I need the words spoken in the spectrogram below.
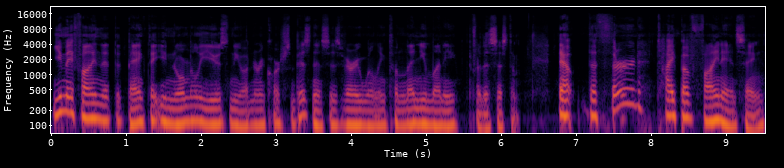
you may find that the bank that you normally use in the ordinary course of business is very willing to lend you money for the system. Now, the third type of financing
